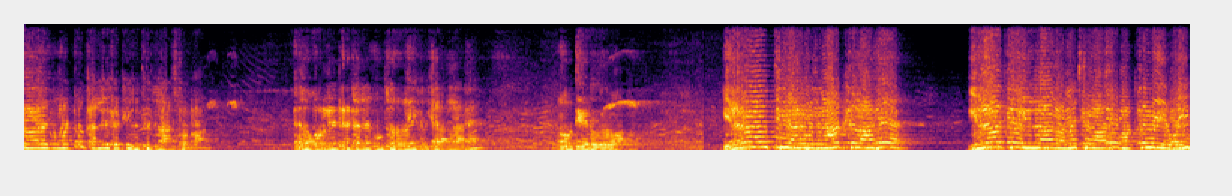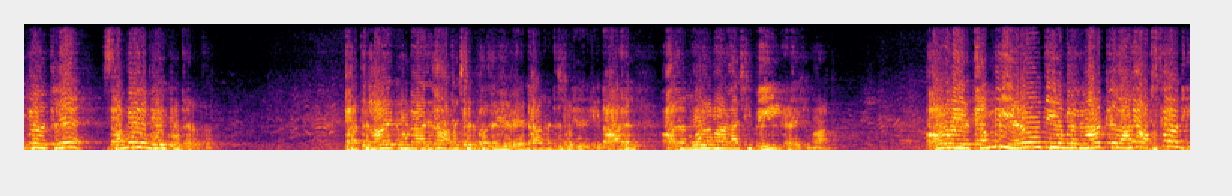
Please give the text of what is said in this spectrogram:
காரங்க மட்டும் கல்லு கட்டி வித்துக்கலாம்னு சொன்னாங்க. ஏதோ ஒரு லிட்டர் கல்லு நூத்தி அறுபது ரூபாய்க்கு விற்கிறாங்களானே? நூத்தி இருபது ரூபா. இருநூத்தி அறுபது நாட்களாக இலாக்கா இல்லாத அமைச்சராக மக்களுடைய வைப்பகத்திலே சம்பளம் போய் கொண்டிருந்தார் பத்து நாளைக்கு முன்னாடி தான் அமைச்சர் பதவியை வேண்டாம் என்று சொல்லியிருக்கிறார்கள். அதன் மூலமா ஆட்சி வெயில் கிடைக்குமா? அவருடைய தம்பி இருநூத்தி எண்பது நாட்களாக அப்ஸ்காண்டி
